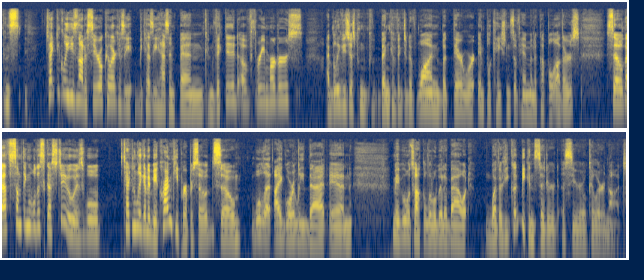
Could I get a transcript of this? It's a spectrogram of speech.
Cons- technically, he's not a serial killer because he because he hasn't been convicted of three murders. I believe he's just been, been convicted of one, but there were implications of him and a couple others. So that's something we'll discuss too. Is we'll technically going to be a crime keeper episode, so we'll let Igor lead that, and maybe we'll talk a little bit about whether he could be considered a serial killer or not.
